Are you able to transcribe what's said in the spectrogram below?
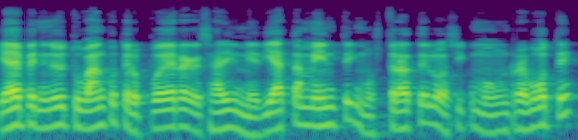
Ya dependiendo de tu banco, te lo puede regresar inmediatamente y mostrártelo así como un rebote.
